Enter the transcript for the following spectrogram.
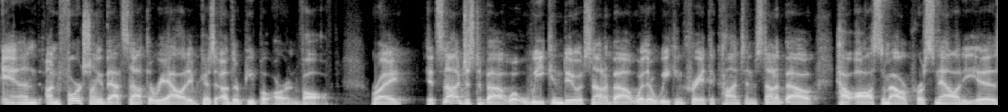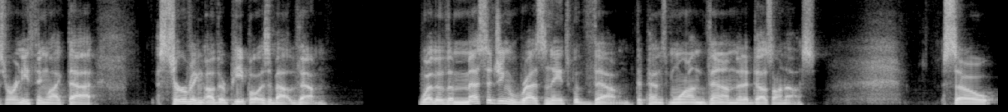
and unfortunately, that's not the reality because other people are involved, right? It's not just about what we can do. It's not about whether we can create the content. It's not about how awesome our personality is or anything like that. Serving other people is about them. Whether the messaging resonates with them depends more on them than it does on us. So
